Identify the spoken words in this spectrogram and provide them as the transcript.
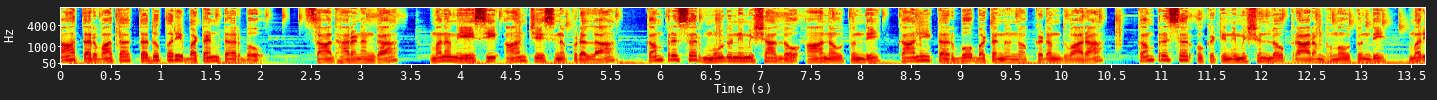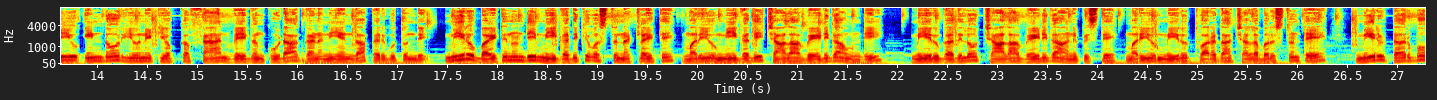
ఆ తర్వాత తదుపరి బటన్ టర్బో. సాధారణంగా మనం ఏసీ ఆన్ చేసినప్పుడల్లా కంప్రెసర్ మూడు నిమిషాల్లో ఆన్ అవుతుంది కానీ టర్బో బటన్ను నొక్కడం ద్వారా కంప్రెసర్ ఒకటి నిమిషంలో ప్రారంభమవుతుంది మరియు ఇండోర్ యూనిట్ యొక్క ఫ్యాన్ వేగం కూడా గణనీయంగా పెరుగుతుంది. మీరు బయట నుండి మీ గదికి వస్తున్నట్లయితే మరియు మీ గది చాలా వేడిగా ఉండి మీరు గదిలో చాలా వేడిగా అనిపిస్తే మరియు మీరు త్వరగా చల్లబరుస్తుంటే మీరు టర్బో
